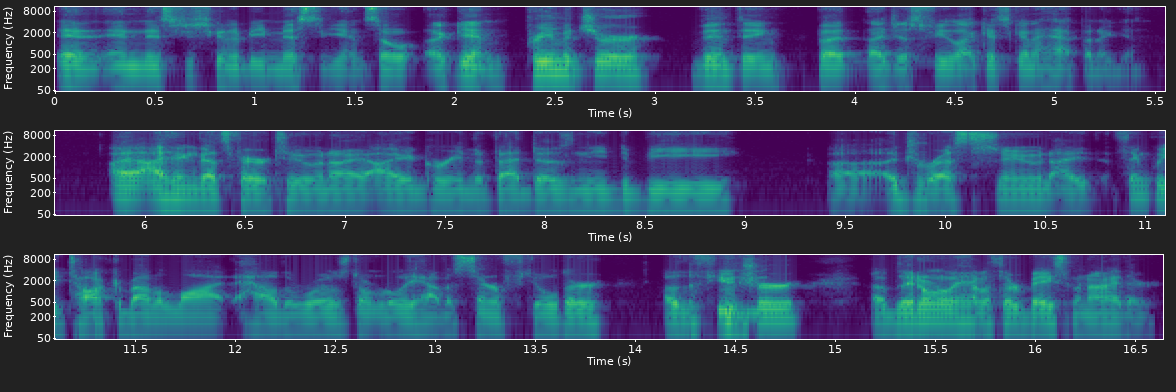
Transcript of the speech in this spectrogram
And and it's just going to be missed again. So again, premature venting, but I just feel like it's going to happen again. I, I think that's fair too, and I, I agree that that does need to be uh, addressed soon. I think we talk about a lot how the Royals don't really have a center fielder of the mm-hmm. future. Mm-hmm. Uh, they don't really have a third baseman either,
